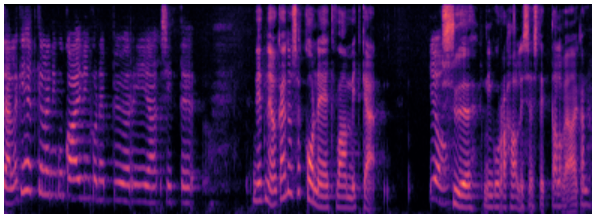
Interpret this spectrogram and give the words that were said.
tälläkin hetkellä niin kuin kaivinkone pyörii ja sitten... Niin, että ne on käytännössä koneet vaan, mitkä Joo. syö niin kuin rahallisesti talven aikana.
